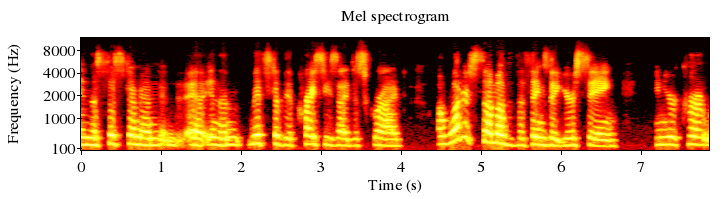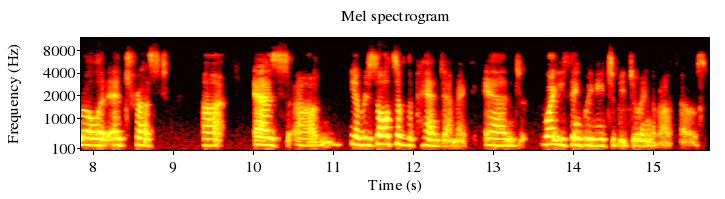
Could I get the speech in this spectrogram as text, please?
in the system and in the midst of the crises I described. Uh, what are some of the things that you're seeing in your current role at EdTrust uh, as um, you know, results of the pandemic and what you think we need to be doing about those?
